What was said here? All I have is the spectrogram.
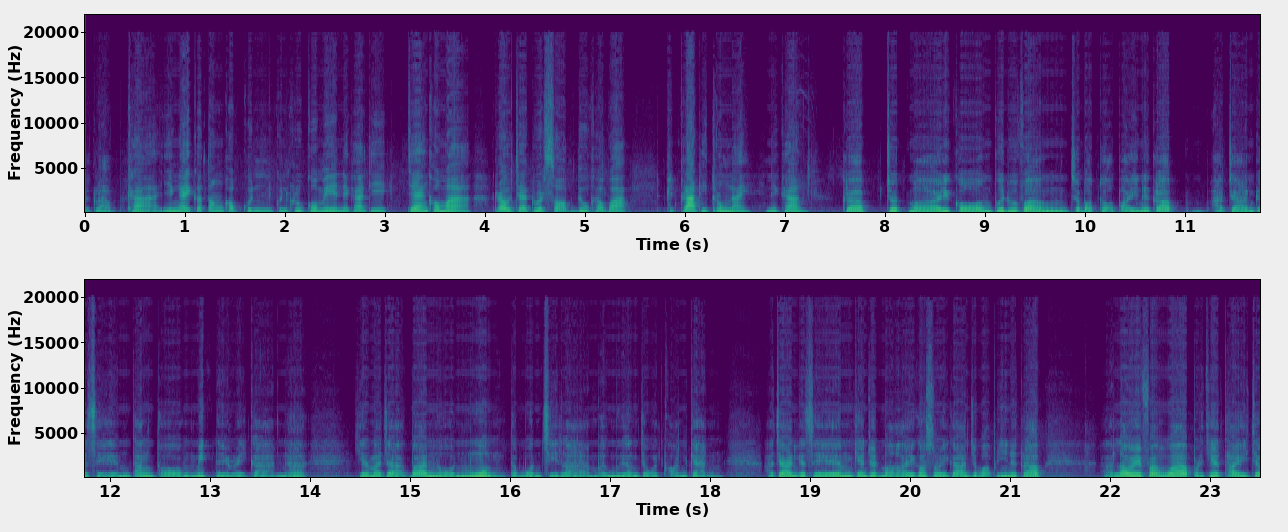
นะครับ ค่ะ ยังไงก็ต้องขอบคุณคุณครูโกเมนนะคะที่แจ้งเข้ามาเราจะตรวจสอบดูค่ะว่าผิดพลาดที่ตรงไหนนะคะครับจดหมายของเพื่อนผู้ฟังฉบับต่อไปนะครับ อาจารย์เกษมทั้งทองมิตรในรายการนะฮะเขียนมาจากบ้านโนนม่วงตำบลศิลาอำเภอเมืองจังหวัดขอนแก่น อาจารย์เกษมเขียนจดหมายเข้าสู่รายการฉบับนี้นะครับอ่าเล่าให้ฟังว่าประเทศไทยจะ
